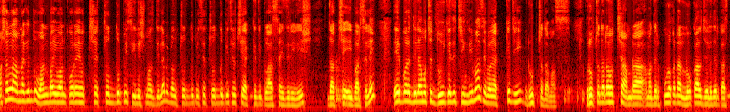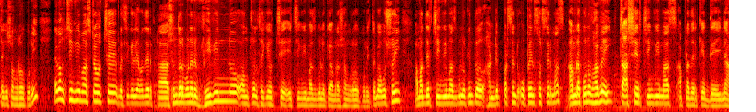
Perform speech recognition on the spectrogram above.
মাসাল্লাহ আমরা কিন্তু ওয়ান বাই ওয়ান করে হচ্ছে চোদ্দ পিস ইলিশ মাছ দিলাম এবং চোদ্দ পিসের চোদ্দ পিসে হচ্ছে এক কেজি প্লাস সাইজের ইলিশ। যাচ্ছে এই পার্সেলে এরপরে দিলাম হচ্ছে দুই কেজি চিংড়ি মাছ এবং এক কেজি রূপচাঁদা মাছ। রূপচাঁদাটা হচ্ছে আমরা আমাদের কুয়াকাটার লোকাল জেলেদের কাছ থেকে সংগ্রহ করি এবং চিংড়ি মাছটা হচ্ছে বেসিক্যালি আমাদের সুন্দরবনের বিভিন্ন অঞ্চল থেকে হচ্ছে এই চিংড়ি মাছগুলোকে আমরা সংগ্রহ করি। তবে অবশ্যই আমাদের চিংড়ি মাছগুলো কিন্তু হান্ড্রেড পার্সেন্ট ওপেন সোর্সের মাছ। আমরা কোনোভাবেই চাষের চিংড়ি মাছ আপনাদেরকে দেই না।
